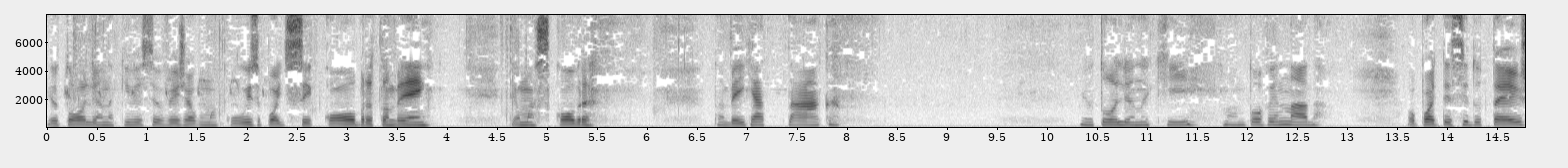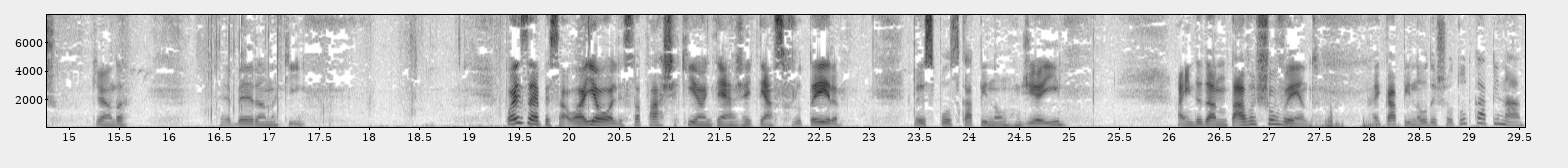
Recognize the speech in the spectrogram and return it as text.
Eu tô olhando aqui, ver se eu vejo alguma coisa. Pode ser cobra também. Tem umas cobras também que ataca. Eu tô olhando aqui, mas não tô vendo nada. Ou pode ter sido o Tejo que anda reberando aqui. Pois é, pessoal. Aí, olha, essa parte aqui onde a gente tem as fruteiras. Meu esposo capinou um dia aí. Ainda não tava chovendo. Aí capinou, deixou tudo capinado.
